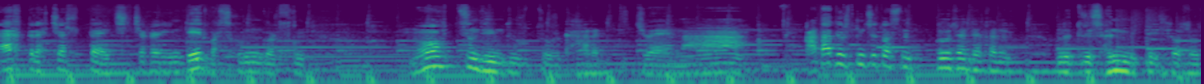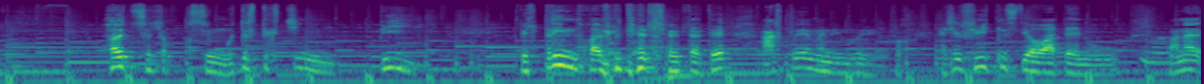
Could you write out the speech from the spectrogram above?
айхтар ачаалттай ажиллаж байгаа энэ дээр бас хөрөнгө орлого нь нууцсан тийм дүр зураг харагдаж байна. Гадаад ертөнцид бас нэг дүүлэн тарихаа нэг өнөөдрийн сонин мэдээлэл бол хойд солонгосын өдөртөгчийн бие бэлтрийн тухай мэдээлэл байлаа тий. Ардвэ маань энэ үгүй Хашир фитнест яваад байна уу? Манай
